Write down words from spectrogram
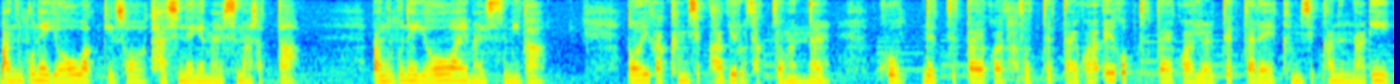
만군의 여호와께서 다시 내게 말씀하셨다. 만군의 여호와의 말씀이다. 너희가 금식하기로 작정한 날, 곧 넷째 달과 다섯째 달과 일곱째 달과 열째 달에 금식하는 날이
